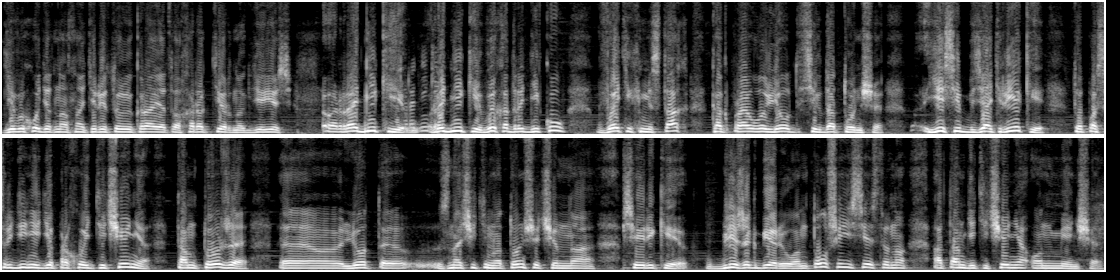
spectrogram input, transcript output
где выходят нас на территорию края, это характерно, где есть родники, родники, родники выход родников, в этих местах, как правило, лед всегда тоньше. Если взять реки, то посредине, где проходит течение, там тоже э, лед э, значительно тоньше, чем на всей реке. Ближе к берегу он толще, естественно, а там, где течение, он меньше.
